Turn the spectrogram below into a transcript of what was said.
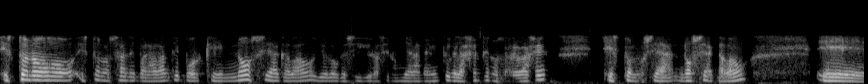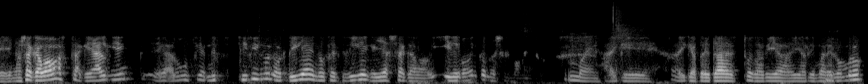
esto no esto no sale para adelante porque no se ha acabado. Yo lo que sí quiero hacer un llamamiento que la gente no se rebaje esto no se ha no se ha acabado. Eh, no se ha acabado hasta que alguien eh, algún científico nos diga y nos diga que ya se ha acabado. Y de momento no es el momento bueno. Hay que hay que apretar todavía y arrimar el hombro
